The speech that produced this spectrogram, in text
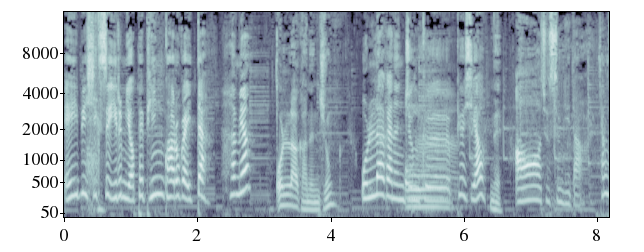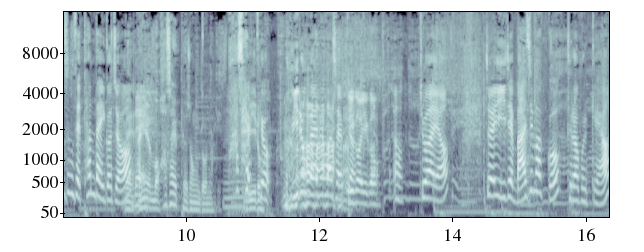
AB6 이름 옆에 빈 괄호가 있다 하면 올라가는 중? 올라가는 중 그 표시요? 네. 아, 좋습니다. 상승세 탄다 이거죠? 네. 아니면 뭐 화살표 정도나. 화살표. 위로. 위로 가는 화살표. 이거 이거. 어, 좋아요. 저희 이제 마지막 곡 들어볼게요.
